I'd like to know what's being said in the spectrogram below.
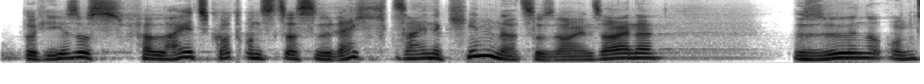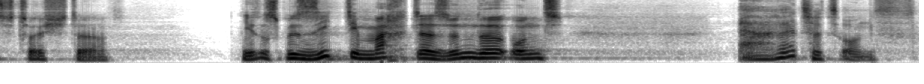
Durch Jesus verleiht Gott uns das Recht, seine Kinder zu sein, seine Söhne und Töchter. Jesus besiegt die Macht der Sünde und er rettet uns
